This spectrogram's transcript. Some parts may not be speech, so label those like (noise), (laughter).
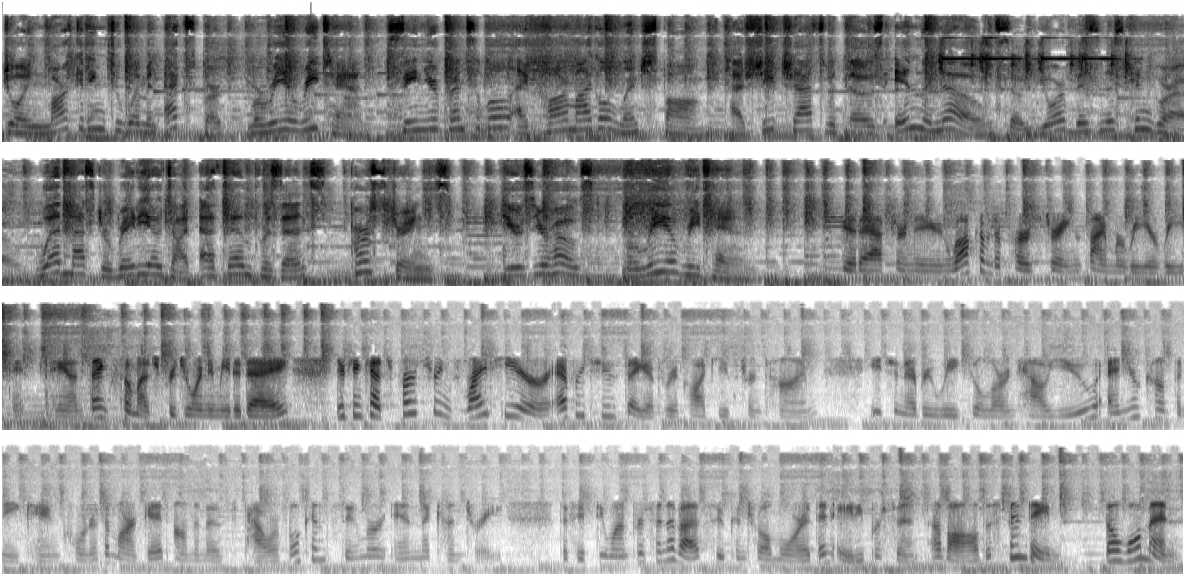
Join Marketing to Women expert Maria Retan, Senior Principal at Carmichael Lynch Spong as she chats with those in the know so your business can grow. Webmasterradio.fm presents Purse Strings. Here's your host, Maria Retan. Good afternoon. Welcome to Purse Strings. I'm Maria Retan. Thanks so much for joining me today. You can catch Purse Strings right here every Tuesday at 3 o'clock Eastern Time. Each and every week, you'll learn how you and your company can corner the market on the most powerful consumer in the country the 51% of us who control more than 80% of all the spending, the woman.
